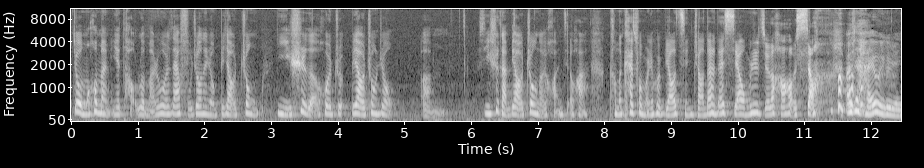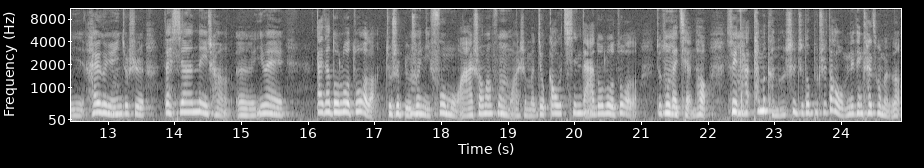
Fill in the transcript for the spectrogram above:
就我们后面也讨论嘛，如果是在福州那种比较重仪式的，或者重比较重这种，嗯。仪式感比较重的环节的话，可能开错门就会比较紧张。但是在西安，我们是觉得好好笑。而且还有一个原因，还有一个原因就是在西安那一场，嗯、因为大家都落座了，就是比如说你父母啊、双方父母啊什么，就高亲大家都落座了，就坐在前头，所以他他们可能甚至都不知道我们那天开错门了。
